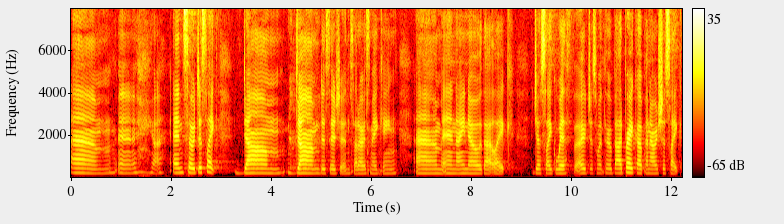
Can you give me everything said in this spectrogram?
um, yeah, and so just like dumb, dumb decisions that I was making. Um, and I know that, like, just like with, I just went through a bad breakup and I was just like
